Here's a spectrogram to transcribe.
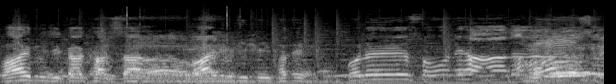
ਵਾਹਿਗੁਰੂ ਜੀ ਕਾ ਖਾਲਸਾ, ਵਾਹਿਗੁਰੂ ਜੀ ਕੀ ਫਤਿਹ। ਬੋਲੇ ਸੋ ਨਿਹਾਲ। ਵਾਹਿਗੁਰੂ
